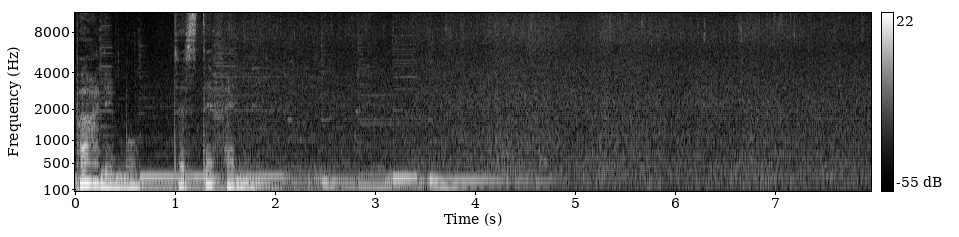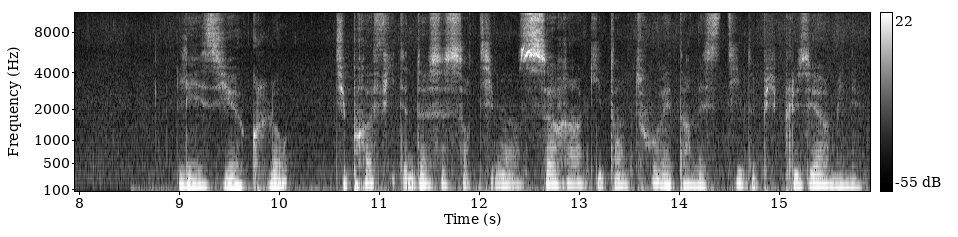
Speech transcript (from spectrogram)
par les mots de Stéphanie. Les yeux clos, tu profites de ce sentiment serein qui t'entoure et t'investit depuis plusieurs minutes.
